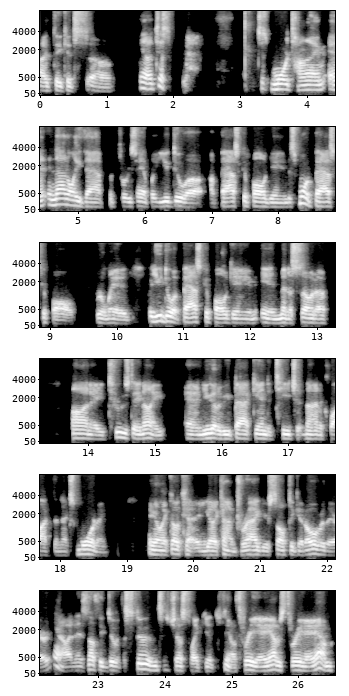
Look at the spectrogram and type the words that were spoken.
I think it's uh, you know just just more time, and, and, not only that, but for example, you do a, a basketball game. It's more basketball related, but you do a basketball game in Minnesota on a Tuesday night, and you got to be back in to teach at nine o'clock the next morning and you're like, okay, you got to kind of drag yourself to get over there, you know, and it's nothing to do with the students. It's just like, it's, you know, 3 a.m. is 3 a.m.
